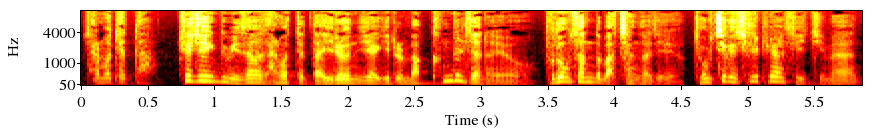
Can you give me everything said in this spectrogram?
잘못됐다. 최저임금 인상은 잘못됐다. 이런 이야기를 막 흔들잖아요. 부동산도 마찬가지예요. 정책은 실패할 수 있지만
